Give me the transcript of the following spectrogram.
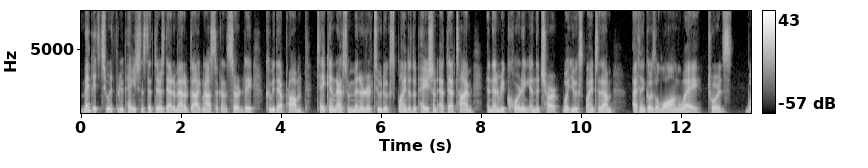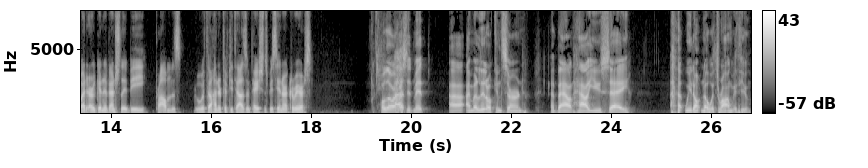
maybe it's two or three patients that there's that amount of diagnostic uncertainty, could be that problem. Taking an extra minute or two to explain to the patient at that time and then recording in the chart what you explained to them, I think goes a long way towards what are going to eventually be problems with the 150,000 patients we see in our careers. Although I uh, must admit, uh, I'm a little concerned about how you say we don't know what's wrong with you.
